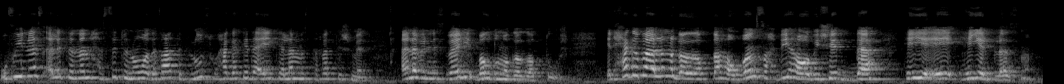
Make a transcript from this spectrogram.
وفي ناس قالت إن أنا حسيت إن هو دفعت فلوس وحاجة كده أي كلام ما استفدتش منه. أنا بالنسبة لي برضه ما جربتوش. الحاجة بقى اللي أنا جربتها وبنصح بيها وبشده هي إيه؟ هي البلازما.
